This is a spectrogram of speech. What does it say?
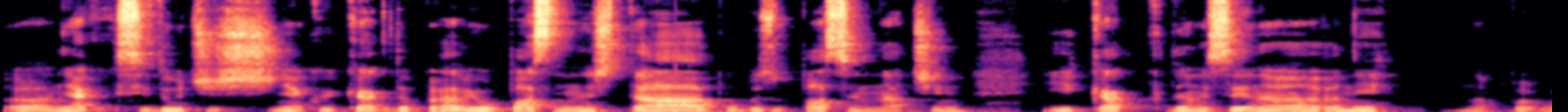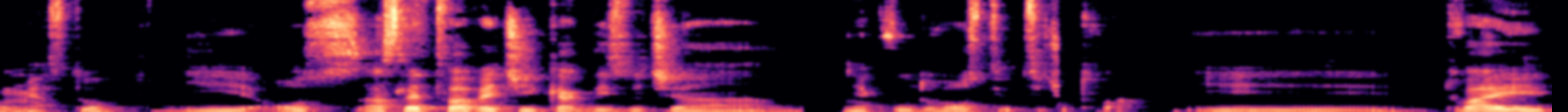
а, някак си да учиш някой как да прави опасни неща по безопасен начин и как да не се нарани на първо място. И аз след това вече и как да извлеча някакво удоволствие от всичко това. И това е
